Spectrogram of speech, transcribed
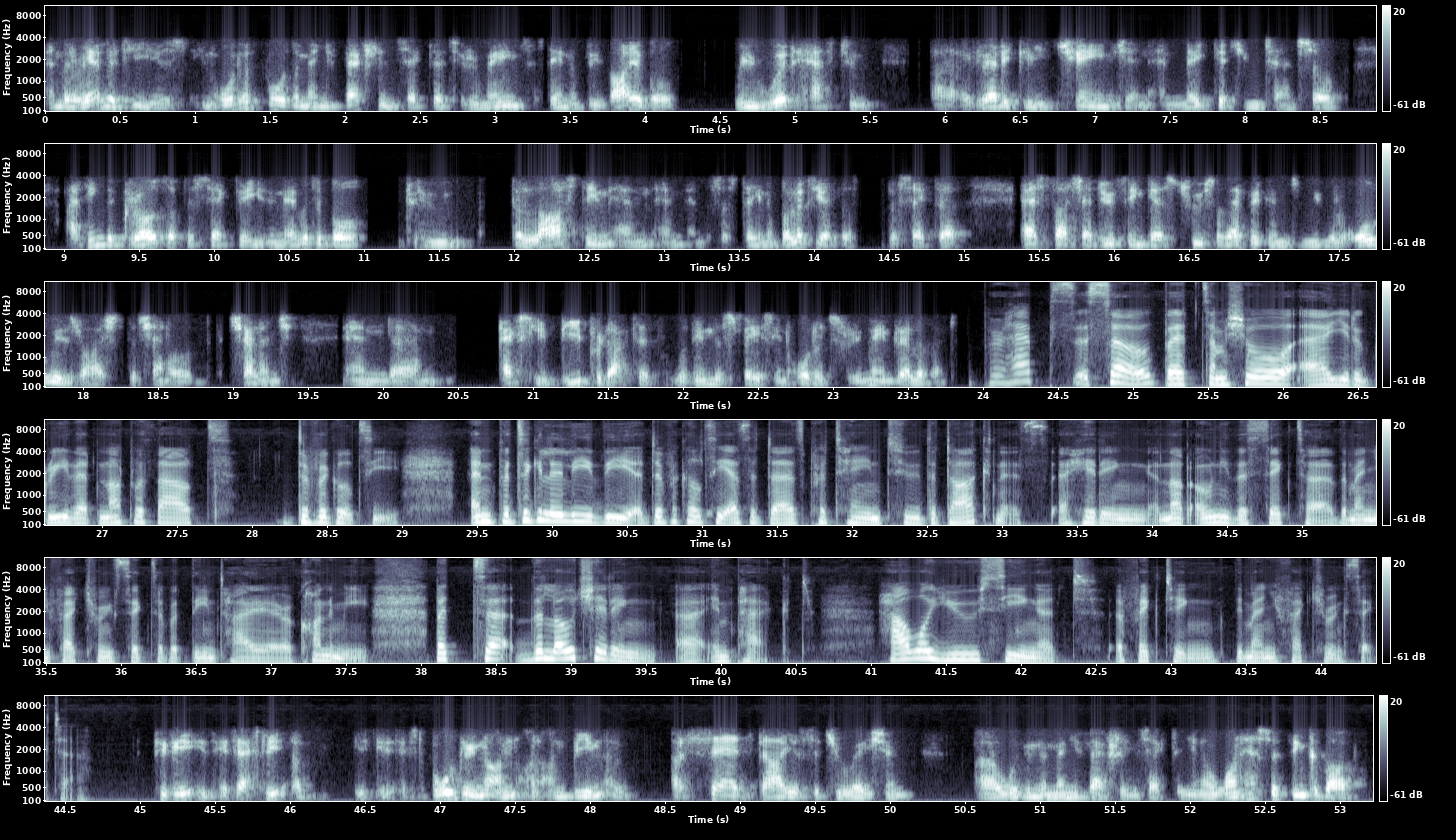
And the reality is, in order for the manufacturing sector to remain sustainably viable, we would have to uh, radically change and, and make that U-turn. So I think the growth of the sector is inevitable to the lasting and, and, and the sustainability of the, the sector. As such, I do think as true South Africans, we will always rise to the channel, challenge and um, actually be productive within the space in order to remain relevant. Perhaps so, but I'm sure uh, you'd agree that not without difficulty, and particularly the difficulty as it does pertain to the darkness uh, hitting not only the sector, the manufacturing sector, but the entire economy. But uh, the load shedding uh, impact, how are you seeing it affecting the manufacturing sector? It's actually a, it's bordering on, on being a, a sad, dire situation uh, within the manufacturing sector. You know, one has to think about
